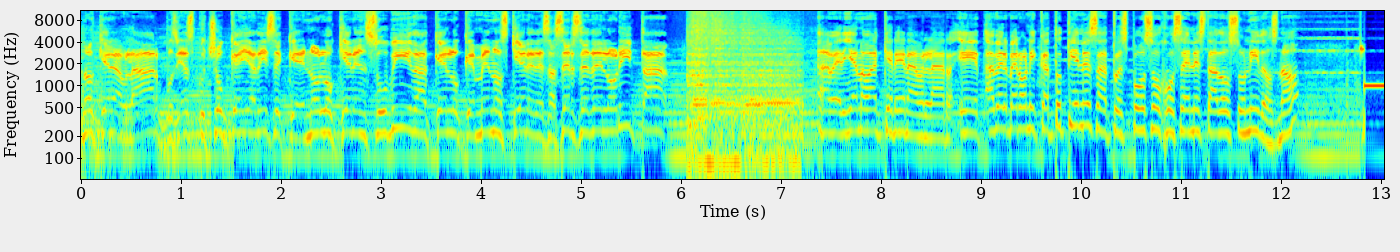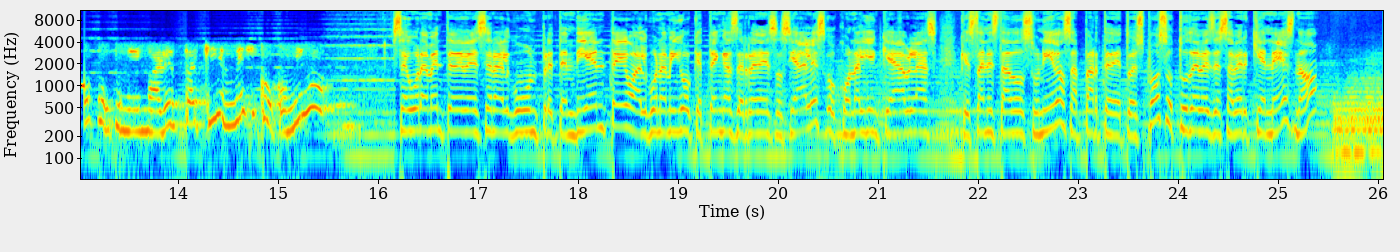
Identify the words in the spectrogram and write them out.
No quiere hablar, pues ya escuchó que ella dice que no lo quiere en su vida, que es lo que menos quiere deshacerse de él ahorita. A ver, ya no va a querer hablar. Eh, a ver, Verónica, tú tienes a tu esposo José en Estados Unidos, ¿no? Porque mi marido está aquí en México conmigo. Seguramente debe ser algún pretendiente o algún amigo que tengas de redes sociales o con alguien que hablas que está en Estados Unidos, aparte de tu esposo. Tú debes de saber quién es, ¿no?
